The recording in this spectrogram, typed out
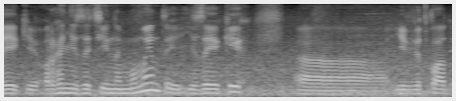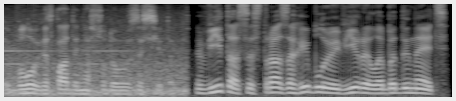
деякі організаційні моменти, із за яких е, і відклад було відкладення судових засідань. Віта, сестра загиблої Віри Лебединець.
